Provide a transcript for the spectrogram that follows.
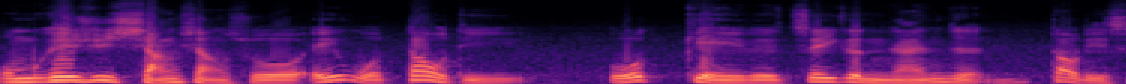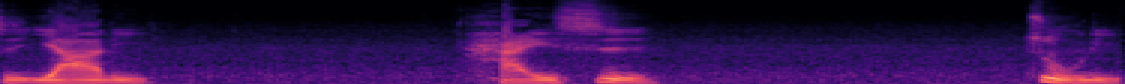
我们可以去想想说，诶，我到底。我给的这个男人到底是压力还是助力？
